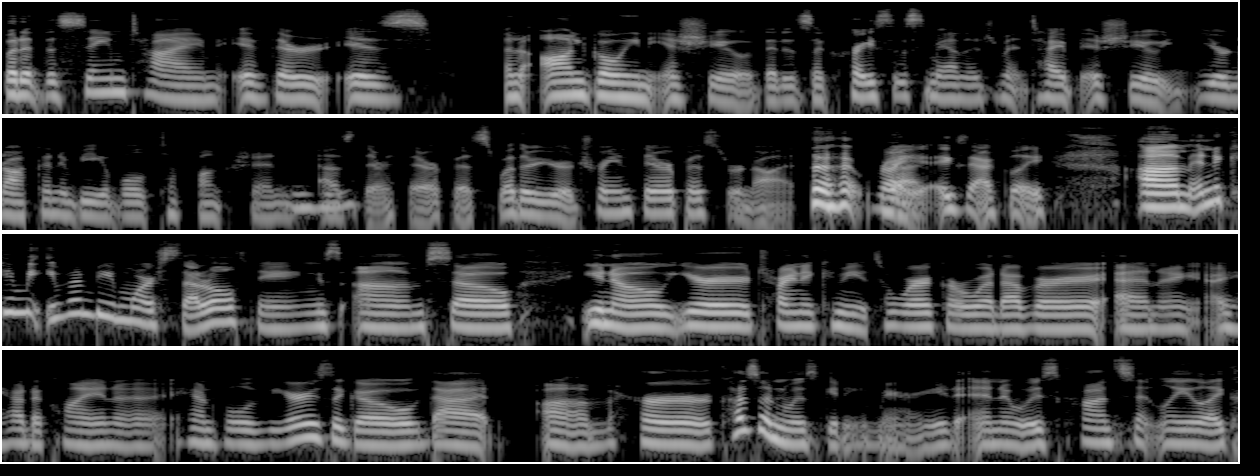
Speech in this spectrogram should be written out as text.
But at the same time if there is an ongoing issue that is a crisis management type issue, you're not going to be able to function as their therapist, whether you're a trained therapist or not. right, exactly. Um, and it can be, even be more subtle things. Um, so, you know, you're trying to commute to work or whatever. And I, I had a client a handful of years ago that um, her cousin was getting married, and it was constantly like,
